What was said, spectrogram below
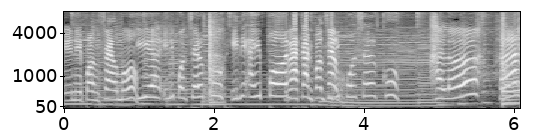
Ini ponselmu. Iya, ini ponselku. Ini iPhone. Serahkan ponsel. Ini ponselku. Halo? Hah?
